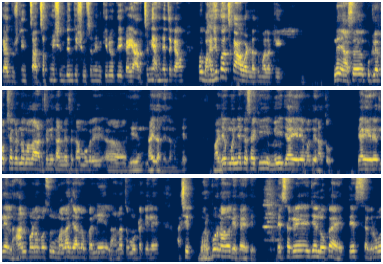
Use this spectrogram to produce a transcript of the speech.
त्या दृष्टीने चाचपणी शिंदेच्या शिवसेनेने केली होती. काही अडचणी आणण्याचं काम. मग भाजपाच का आवडला तुम्हाला की नाही असं कुठल्या पक्षाकडनं मला अडचणीत आणण्याचं काम वगैरे हे नाही झालेलं म्हणजे. भाजप म्हणजे कसं की मी ज्या एरियामध्ये राहतो त्या एरियातले लहानपणापासून मला ज्या लोकांनी लहानाचं मोठं केलंय अशी भरपूर नावं घेता येतील. ते सगळे जे लोक आहेत ते सर्व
